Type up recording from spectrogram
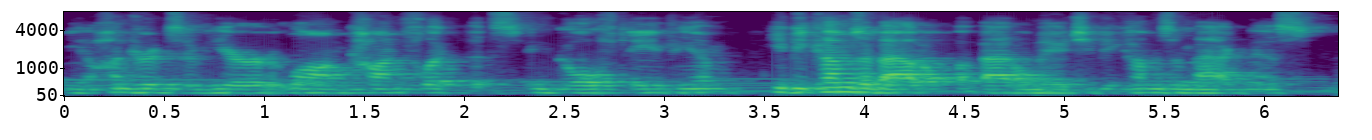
you know, hundreds of year long conflict that's engulfed Aveum. He becomes a battle a battle mage. He becomes a Magnus,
